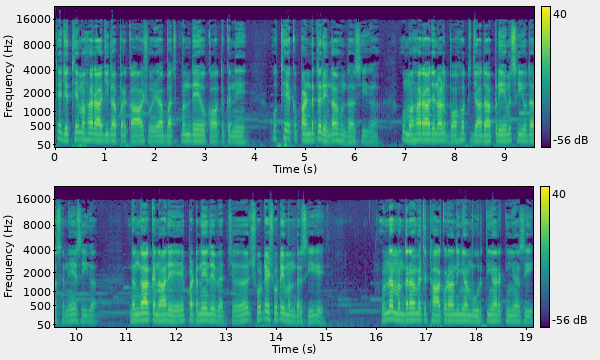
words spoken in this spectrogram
ਤੇ ਜਿੱਥੇ ਮਹਾਰਾਜ ਜੀ ਦਾ ਪ੍ਰਕਾਸ਼ ਹੋਇਆ, ਬਚਪਨ ਦੇ ਉਹ ਕੌਤਕ ਨੇ, ਉੱਥੇ ਇੱਕ ਪੰਡਤ ਰਹਿੰਦਾ ਹੁੰਦਾ ਸੀਗਾ। ਉਹ ਮਹਾਰਾਜ ਨਾਲ ਬਹੁਤ ਜ਼ਿਆਦਾ ਪ੍ਰੇਮ ਸੀ, ਉਹਦਾ ਸਨੇਹ ਸੀਗਾ। ਗੰਗਾ ਕਿਨਾਰੇ, ਪਟਨੇ ਦੇ ਵਿੱਚ ਛੋਟੇ-ਛੋਟੇ ਮੰਦਿਰ ਸੀਗੇ। ਉਹਨਾਂ ਮੰਦਰਾਂ ਵਿੱਚ ਠਾਕੁਰਾਂ ਦੀਆਂ ਮੂਰਤੀਆਂ ਰੱਖੀਆਂ ਸੀ।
